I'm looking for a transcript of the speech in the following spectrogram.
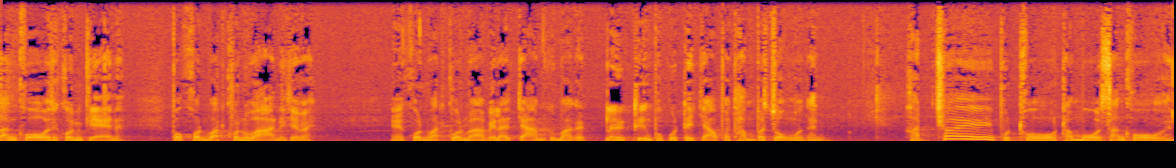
สังโฆแต่คนแก่น่ะ เพราะคนวัดคนวาเนี่ยใช่ไหมคนวัดคนวาเวลาจามขึ้นมาก็ระลึกถึงพระพุทธเจ้าพระธรรมพระสงฆ์เหมือนกันหัดช่วยพุทโธธรรมโมสังโฆกัน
